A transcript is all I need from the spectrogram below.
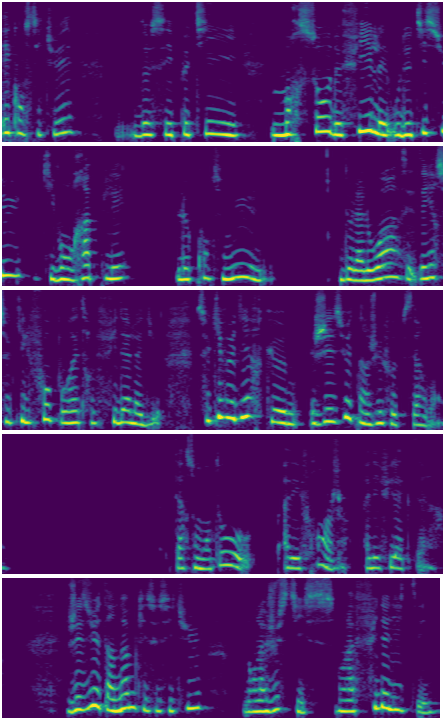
est constituée de ces petits morceaux de fil ou de tissu qui vont rappeler le contenu de la loi, c'est-à-dire ce qu'il faut pour être fidèle à Dieu. Ce qui veut dire que Jésus est un juif observant, car son manteau a des franges, a des phylactères. Jésus est un homme qui se situe dans la justice, dans la fidélité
